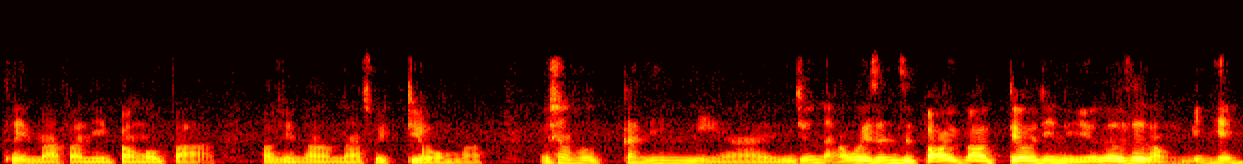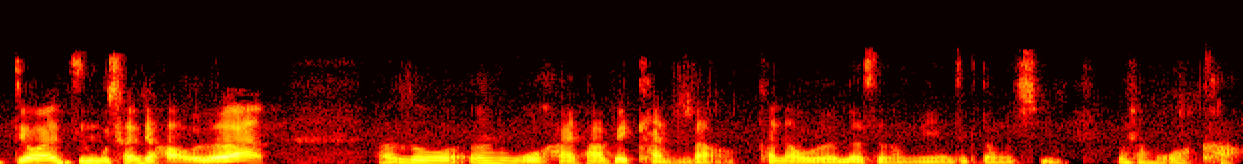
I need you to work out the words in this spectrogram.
可以麻烦你帮我把保险套拿出去丢吗？我想说干你娘，你就拿卫生纸包一包丢进你的垃圾桶，明天丢在子母车就好了啊。他说：“嗯，我害怕被看到，看到我的垃圾桶里面有这个东西。”我想，我靠，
